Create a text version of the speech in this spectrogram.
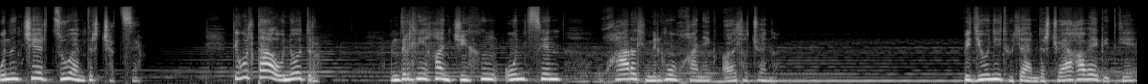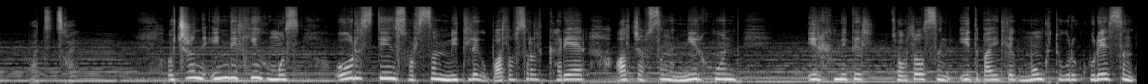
үнэнчээр зөв амьдрч чадсан юм. Тэгвэл та өнөөдөр Амьдралынхаа жинхэнэ үндэс нь ухаарал мэрэгэн ухааныг ойлгож байна уу? Бид юуны төлөө амьдарч байгаа вэ гэдгээ бодцгоё. Учир нь энэ дэлхийн хүмүүс өөрсдийн сурсан мэдлэг, боловсрал, карьер олж авсан нэр хүнд, эрх мэдэл, цуглуулсан эд баялаг, мөнгө төгрөг хүрээсэн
